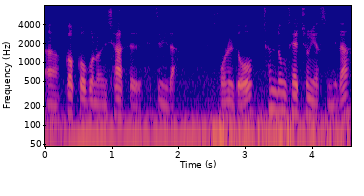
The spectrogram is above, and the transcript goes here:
어, 꺾어보는 샷을 했습니다. 오늘도 천둥 새총이었습니다.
